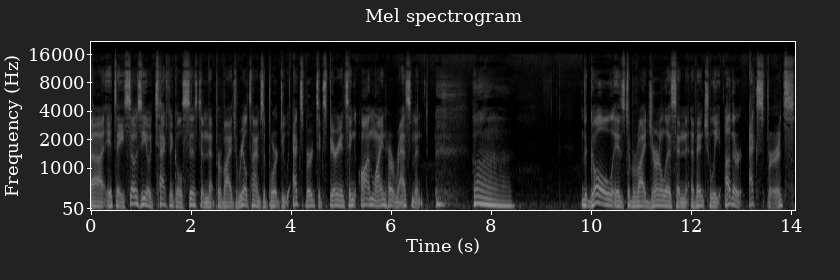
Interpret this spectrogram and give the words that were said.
Uh, it's a socio technical system that provides real time support to experts experiencing online harassment. the goal is to provide journalists and eventually other experts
